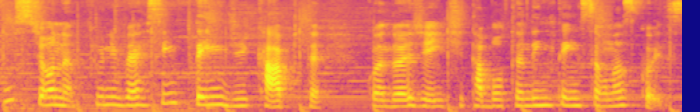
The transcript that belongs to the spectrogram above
funciona, que o universo entende e capta quando a gente tá botando intenção nas coisas.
